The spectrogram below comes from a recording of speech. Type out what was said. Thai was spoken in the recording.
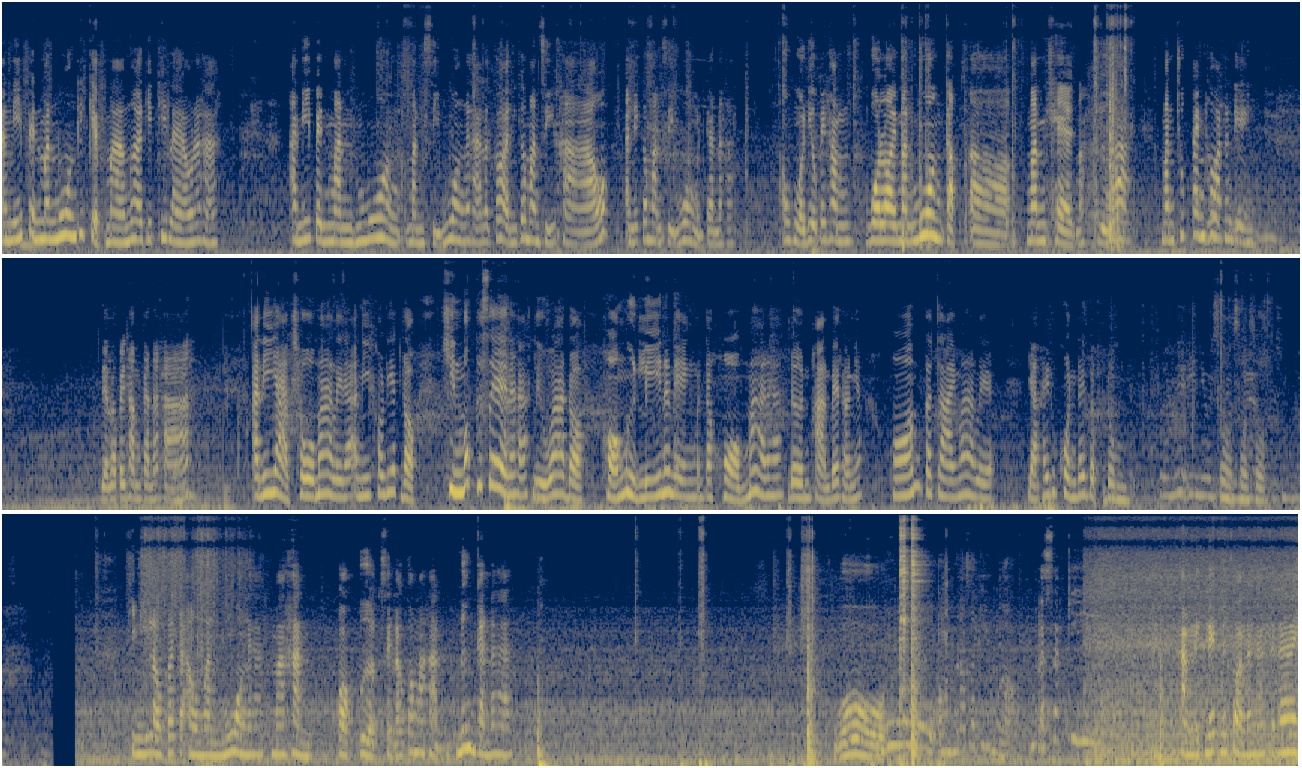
อันนี้เป็นมันม่วงที่เก็บมาเมื่ออาทิตย์ที่แล้วนะคะ อันนี้เป็นมันม่วงมันสีม่วงนะคะ แล้วก็อันนี้ก็มันสีขาว อันนี้ก็มันสีม่วงเหมือนกันนะคะ เอาหัวเดียวไปทำบัวลอยมันม่วงกับมันแขกเนอะหรือว่ามันชุบแป้งทอดนั่นเอง เดี๋ยวเราไปทำกันนะคะ อันนี้อยากโชว์มากเลยนะ อันนี้เขาเรียกดอกคินมกกุเซ่นะคะ หรือว่าดอกหอมหมื่นลี้นั่นเอง มันจะหอมมากนะคะ เดินผ่านไปแถวเนี้ย หอมกระจายมากเลย อยากให้ทุกคนได้แบบดมโซโซโซทีนี้เราก็จะเอามันม่วงนะคะ มาหั่นปอกเปลือกเสร็จแล้วก็มาหั่นนึ่งกันนะคะโอ้มุราซากิมุรามุราซกิหั่นเล็กๆไว้ก่อนนะคะ จะได้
